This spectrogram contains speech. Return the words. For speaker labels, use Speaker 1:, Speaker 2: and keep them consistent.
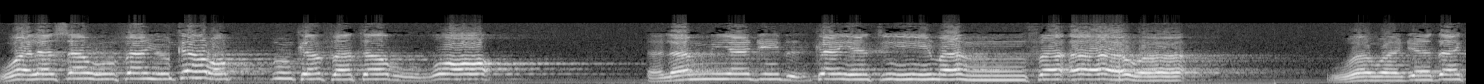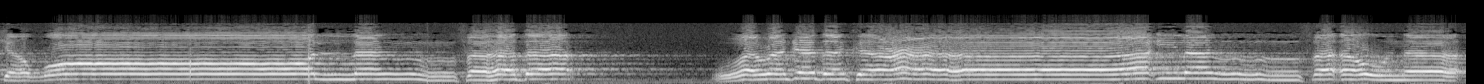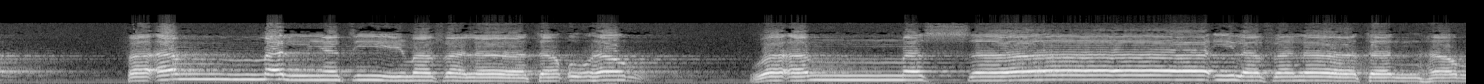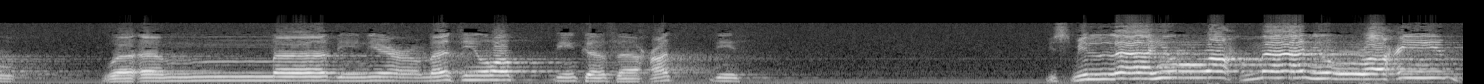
Speaker 1: ولسوف يك ربك فترضى ألم يجدك يتيما فآوى ووجدك ضالا فهدى ووجدك عائلا فأغنى فأما اليتيم فلا تقهر وأما السائل فلا تنهر وأما بنعمة ربك فحدث بسم الله الرحمن الرحيم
